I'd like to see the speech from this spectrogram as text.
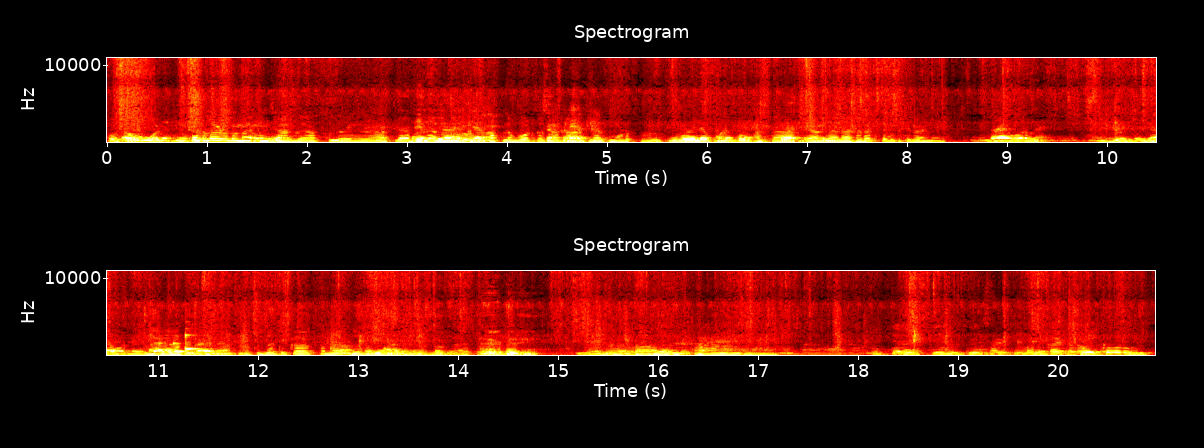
फुटावर ओढत नाही तसं लागलं नाही म्हणजे आज आपलं आतल्या आत झालं ना. आपलं बोट कसं आता मोडतं? ती बैल पुढे असं आतल्या आत पडते झालं. असं रक्त बिक्त काय नाही? ड्रायव्हर नाही. हे तुझ्यावर नाही, नाही, आपलं आपलं तुझं ती कळत पण नाही आपल्याला. एकदा दोन आले की नाही. म्हणजे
